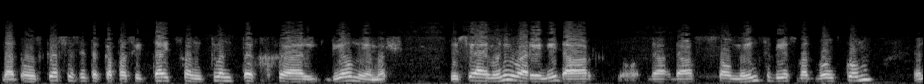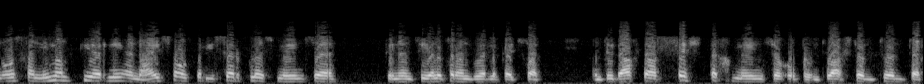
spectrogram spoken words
dat ons kursus het 'n kapasiteit van 20 uh, eh, deelnemers, dis sê hy moenie worry nie, daar daar daar sal mense wees wat wil kom en ons gaan niemand keer nie en hy sal vir die surplus mense finansiële verantwoordelikheid vat. En toe dag daar 60 mense op in plaas van 20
